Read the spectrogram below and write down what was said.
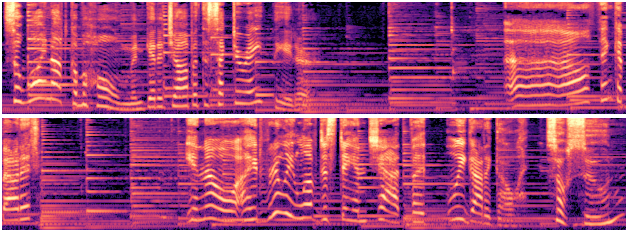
So why not come home and get a job at the Sector 8 Theater? uh, I'll think about it. You know, I'd really love to stay and chat, but we gotta go. So soon?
